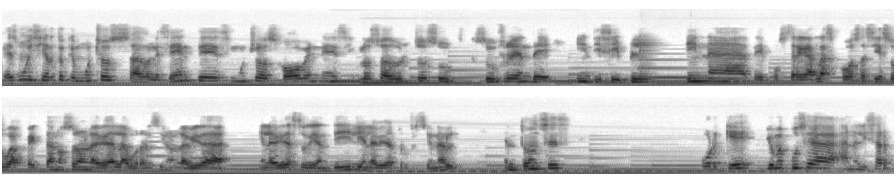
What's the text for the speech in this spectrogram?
es muy cierto que muchos adolescentes, muchos jóvenes, incluso adultos sufren de indisciplina, de postergar las cosas y eso afecta no solo en la vida laboral, sino en la vida en la vida estudiantil y en la vida profesional. Entonces, ¿por qué? Yo me puse a analizar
